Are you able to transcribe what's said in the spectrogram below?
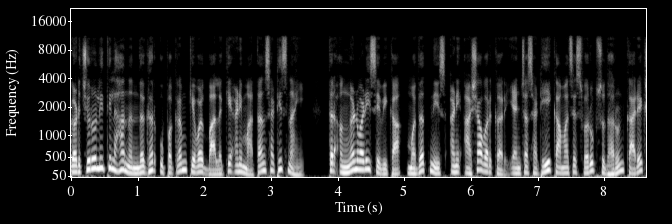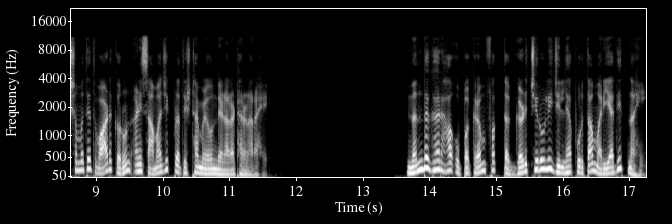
गडचिरोलीतील हा नंदघर उपक्रम केवळ बालके आणि मातांसाठीच नाही तर अंगणवाडी सेविका मदतनीस आणि आशा वर्कर यांच्यासाठीही कामाचे स्वरूप सुधारून कार्यक्षमतेत वाढ करून आणि सामाजिक प्रतिष्ठा मिळवून देणारा ठरणार आहे. नंदघर हा उपक्रम फक्त गडचिरोली जिल्ह्यापुरता मर्यादित नाही.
